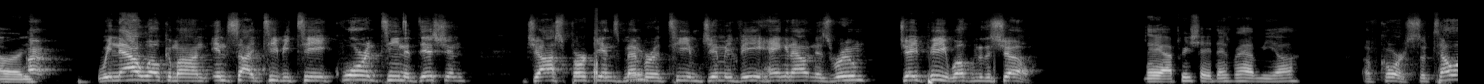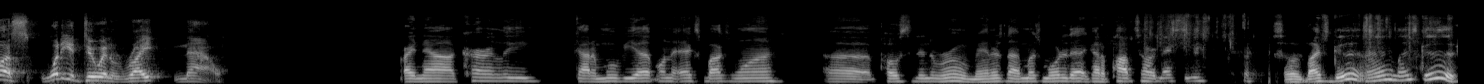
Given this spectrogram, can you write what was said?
Alrighty. All right. We now welcome on Inside TBT Quarantine Edition. Josh Perkins, member of Team Jimmy V, hanging out in his room. JP, welcome to the show. Hey, I appreciate it. Thanks for having me, y'all. Of course. So tell us, what are you doing right now? Right now, currently got a movie up on the Xbox One. Uh, posted in the room, man. There's not much more to that. Got a Pop Tart next to me. So life's good, man. Life's good.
